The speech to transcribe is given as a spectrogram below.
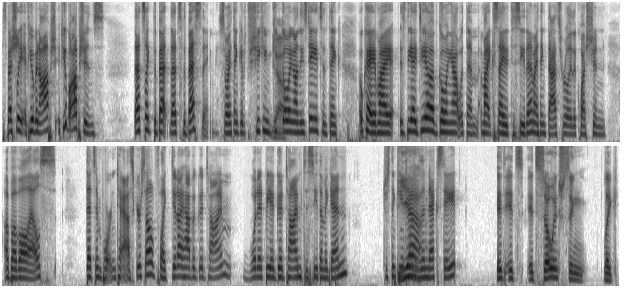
especially if you have an option, if you have options, that's like the bet. That's the best thing. So I think if she can keep Yeah. going on these dates and think, okay, am I, is the idea of going out with them, am I excited to see them? I think that's really the question above all else that's important to ask yourself. Like, did I have a good time? Would it be a good time to see them again? Just thinking in terms of the next date. it, it's it's so interesting like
